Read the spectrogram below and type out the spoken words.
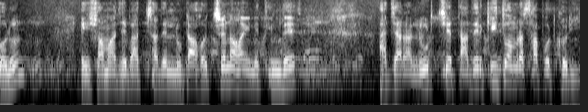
বলুন। এই সমাজে বাচ্চাদের লুটা হচ্ছে না হয় নেতিমদের? আর যারা লুটছে, তাদেরকেই তো আমরা সাপোর্ট করি।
